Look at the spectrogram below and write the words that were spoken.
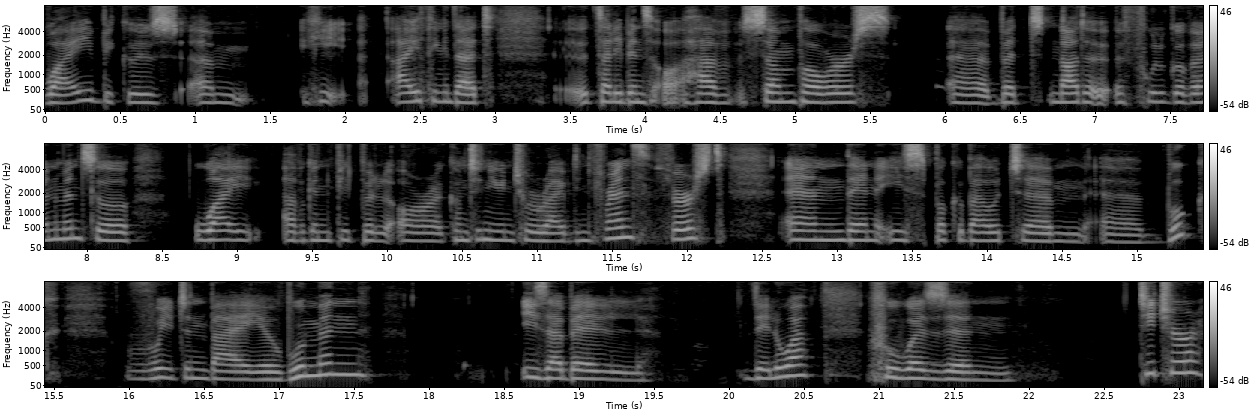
why? Because um, he, I think that uh, Taliban have some powers, uh, but not a, a full government. So why Afghan people are continuing to arrive in France first, and then he spoke about um, a book written by a woman Isabelle Deslois, who was a teacher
